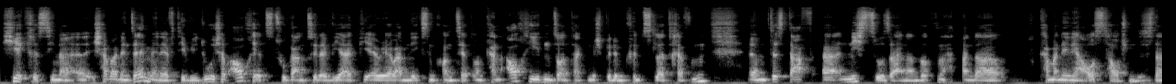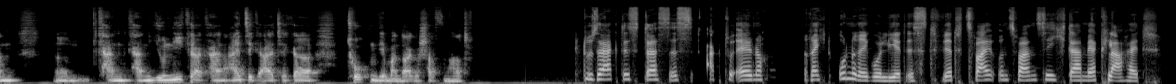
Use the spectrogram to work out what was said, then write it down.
hier, Christina, äh, ich habe denselben NFT wie du, ich habe auch jetzt Zugang zu der VIP-Area beim nächsten Konzert und kann auch jeden Sonntag mich mit dem Künstler treffen. Ähm, das darf äh, nicht so sein. Ansonsten hat man da kann man den ja austauschen. Das ist dann ähm, kein, kein uniker, kein einzigartiger Token, den man da geschaffen hat. Du sagtest, dass es aktuell noch recht unreguliert ist. Wird 22 da mehr Klarheit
